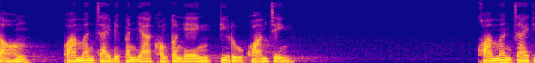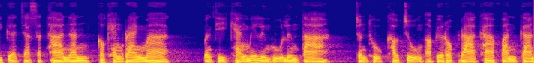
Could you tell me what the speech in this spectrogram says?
2. ความมั่นใจด้วยปัญญาของตนเองที่รู้ความจริง ความมั่นใจที่เกิดจากศรัทธานั้นก็แข็งแรงมาก บางทีแข็งไม่ลืมหูลืมตา จนถูกเขาจูงเอาไปรบราฆ่าฟันกัน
